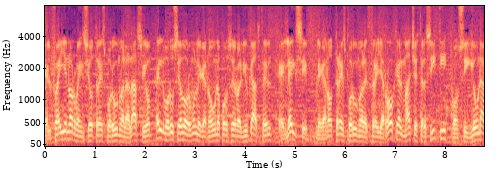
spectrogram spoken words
El Feyenoord venció 3 por 1 al Alacio, el Borussia Dortmund le ganó 1 por 0 al Newcastle, el Leipzig le ganó 3 por 1 a la Estrella Roja, el Manchester City consiguió una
